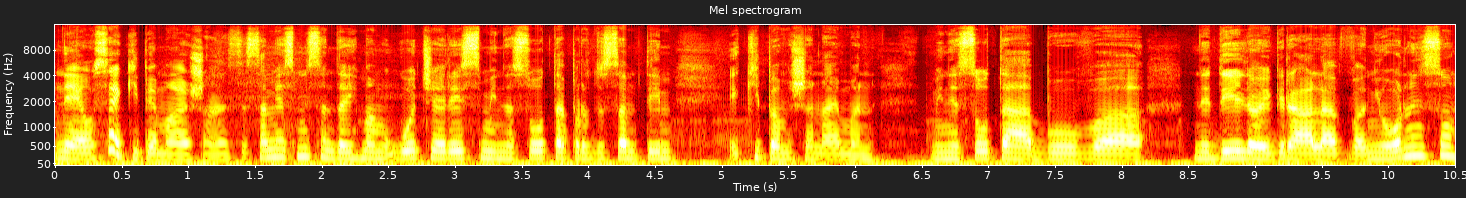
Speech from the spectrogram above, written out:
Ne, vse ekipe imajo šanse. Sam jaz mislim, da jih ima mogoče res Minnesota, predvsem tem ekipam še najmanj. Minnesota bo v nedeljo igrala v New Orleansu.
